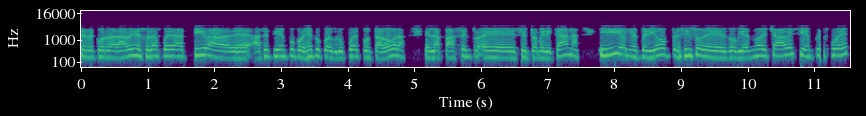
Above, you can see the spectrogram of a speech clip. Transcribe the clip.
Se recordará, Venezuela fue activa eh, hace tiempo, por ejemplo, con el grupo de Contadora en la paz eh, centroamericana y en el periodo preciso del gobierno de Chávez siempre fue,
